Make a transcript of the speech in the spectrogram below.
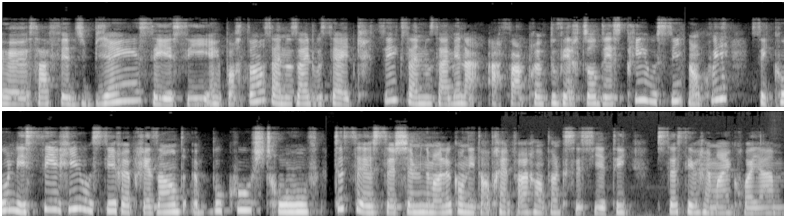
Euh, ça fait du bien, c'est important, ça nous aide aussi à être critiques, ça nous amène à, faire preuve d'ouverture d'esprit aussi. Donc oui, c'est cool. Les séries aussi représentent beaucoup, je trouve, tout ce, ce cheminement-là qu'on est en train de faire en tant que société. Ça, c'est vraiment incroyable.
